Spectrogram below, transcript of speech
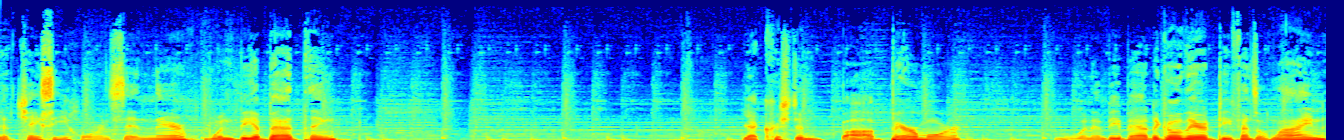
Got Jaycee Horn sitting there. Wouldn't be a bad thing. Yeah, Christian uh, Barmore. Wouldn't be bad to go there. Defensive line.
